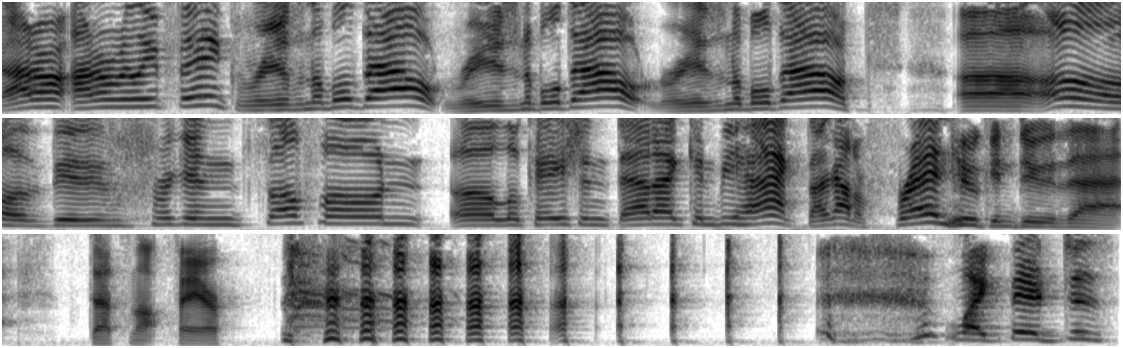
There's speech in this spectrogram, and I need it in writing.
I don't I don't really think reasonable doubt, reasonable doubt, reasonable doubt. Uh oh, the freaking cell phone uh, location data can be hacked. I got a friend who can do that. That's not fair. like they're just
